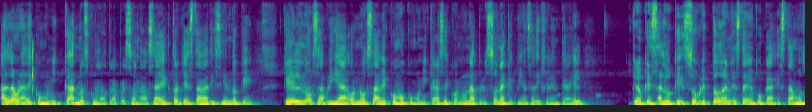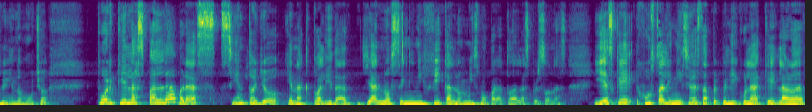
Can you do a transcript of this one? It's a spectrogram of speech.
a la hora de comunicarnos con la otra persona. O sea, Héctor ya estaba diciendo que, que él no sabría o no sabe cómo comunicarse con una persona que piensa diferente a él. Creo que es algo que sobre todo en esta época estamos viviendo mucho, porque las palabras siento yo que en actualidad ya no significan lo mismo para todas las personas. Y es que justo al inicio de esta película, que la verdad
